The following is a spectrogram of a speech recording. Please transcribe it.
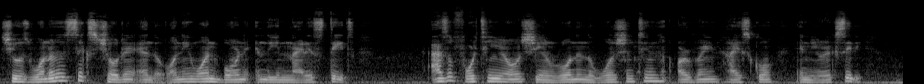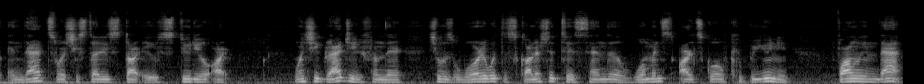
She was one of the six children and the only one born in the United States. As a 14 year old, she enrolled in the Washington Irving High School in New York City, and that's where she studied studio art. When she graduated from there, she was awarded with a scholarship to attend the Women's Art School of Cooper Union. Following that,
